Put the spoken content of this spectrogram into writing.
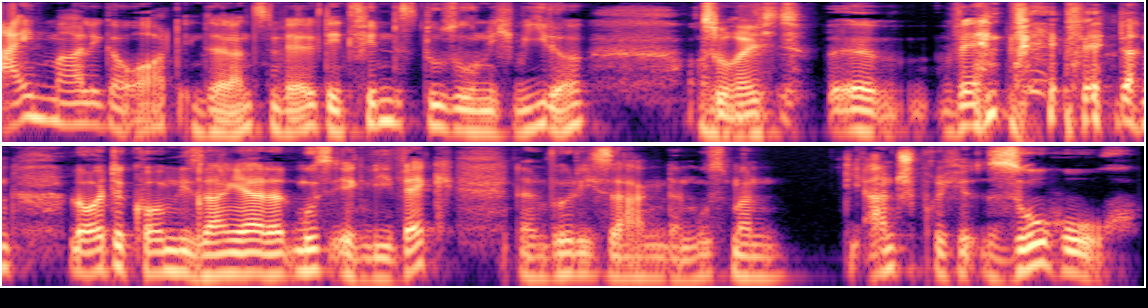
einmaliger Ort in der ganzen Welt, den findest du so nicht wieder. Und, Zu Recht. Äh, wenn, wenn dann Leute kommen, die sagen, ja, das muss irgendwie weg, dann würde ich sagen, dann muss man die Ansprüche so hoch,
